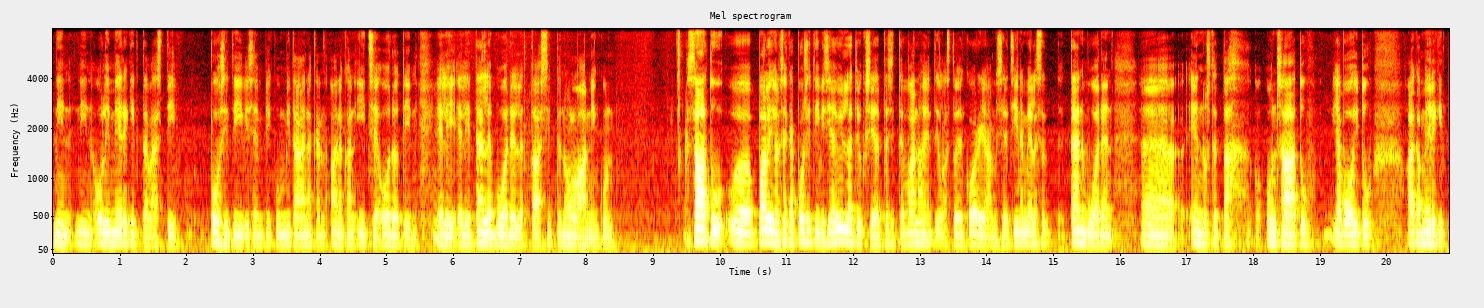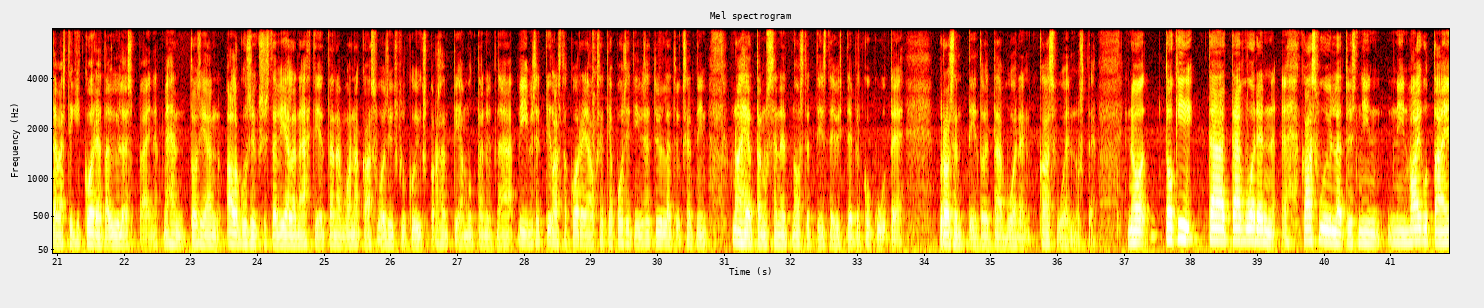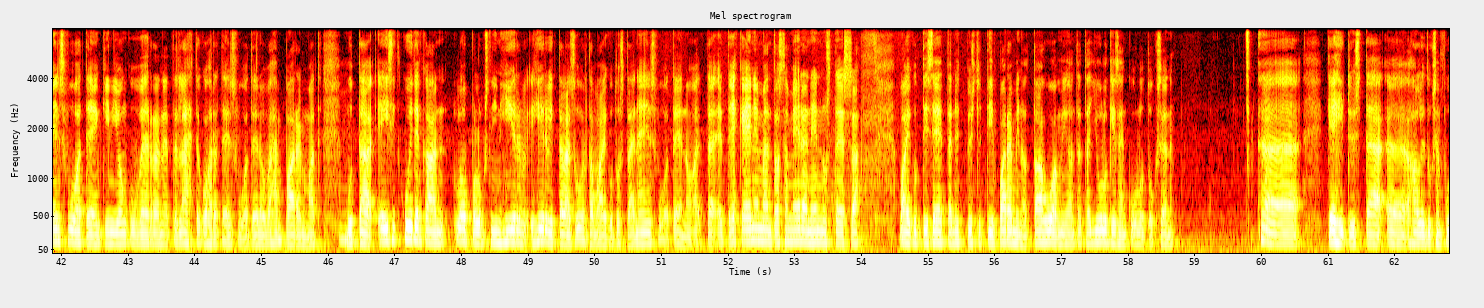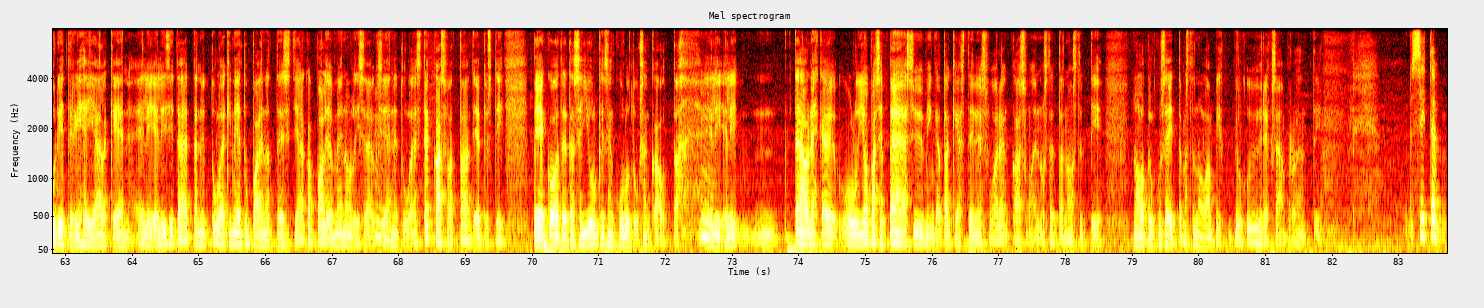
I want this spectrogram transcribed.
niin, niin oli merkittävästi positiivisempi kuin mitä ainakaan, ainakaan itse odotin. Mm-hmm. Eli, eli tälle vuodelle taas sitten ollaan niin kuin saatu paljon sekä positiivisia yllätyksiä että sitten vanhojen tilastojen korjaamisia. Siinä mielessä tämän vuoden ennustetta on saatu ja voitu aika merkittävästikin korjata ylöspäin. Et mehän tosiaan alkusyksystä vielä nähtiin, että tänä vuonna kasvu olisi 1,1 prosenttia, mutta nyt nämä viimeiset tilastokorjaukset ja positiiviset yllätykset niin on aiheuttanut sen, että nostettiin sitä 1,6 prosenttiin toi tämän vuoden kasvuennuste. No toki tämä, tämä vuoden kasvuyllätys niin, niin vaikuttaa ensi vuoteenkin jonkun verran, että lähtökohdat ensi vuoteen on vähän paremmat, mm. mutta ei sitten kuitenkaan loppujen lopuksi niin hir, hirvittävän suurta vaikutusta enää ensi vuoteen ole. Että, että ehkä enemmän tuossa meidän ennusteessa vaikutti se, että nyt pystyttiin paremmin ottaa huomioon tätä julkisen kulutuksen kehitystä hallituksen budjettiriihen jälkeen, eli, eli sitä, että nyt tuleekin etupainotteisesti aika paljon menolisäyksiä, mm. ja ne tulee sitten kasvattaa tietysti PKT sen julkisen kulutuksen kautta. Mm. Eli, eli mm, tämä on ehkä ollut jopa se pääsyy, minkä takia sitten ensi vuoden kasvuennustetta nostettiin 0,7-0,9 prosenttiin. Sitten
